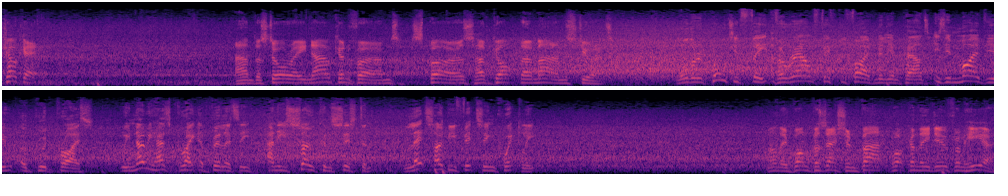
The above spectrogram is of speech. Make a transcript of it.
Koke. And the story now confirmed. Spurs have got their man, Stewart. Well, the reported fee of around £55 million is, in my view, a good price. We know he has great ability and he's so consistent. Let's hope he fits in quickly. Well, they've won possession back. What can they do from here?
